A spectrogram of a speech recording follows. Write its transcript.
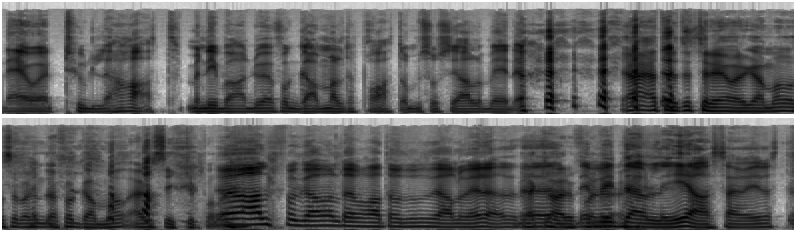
det er jo et tullehat, men de bare 'Du er for gammel til å prate om sosiale medier'. Ja, jeg er 33 år gammel, og så bare du er for gammel. Er du sikker på det?' Du er altfor gammel til å prate om sosiale medier. Det, det det. begynte jeg å le av, seriøst.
